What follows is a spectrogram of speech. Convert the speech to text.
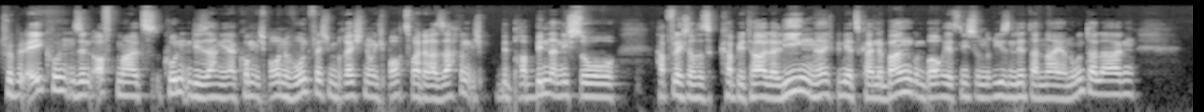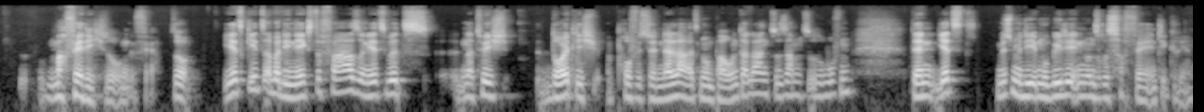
AAA-Kunden sind oftmals Kunden, die sagen, ja komm, ich brauche eine Wohnflächenberechnung, ich brauche zwei, drei Sachen, ich bin da nicht so, habe vielleicht auch das Kapital da liegen, ne? ich bin jetzt keine Bank und brauche jetzt nicht so einen riesen Liter an Unterlagen, mach fertig, so ungefähr. So, Jetzt geht's aber die nächste Phase und jetzt wird's natürlich deutlich professioneller, als nur ein paar Unterlagen zusammenzurufen. Denn jetzt müssen wir die Immobilie in unsere Software integrieren.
